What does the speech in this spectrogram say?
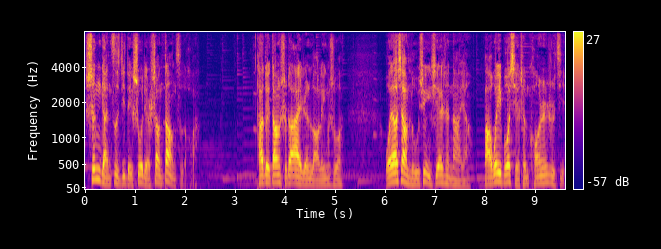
深感自己得说点上档次的话。他对当时的爱人老林说：“我要像鲁迅先生那样，把微博写成狂人日记。”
